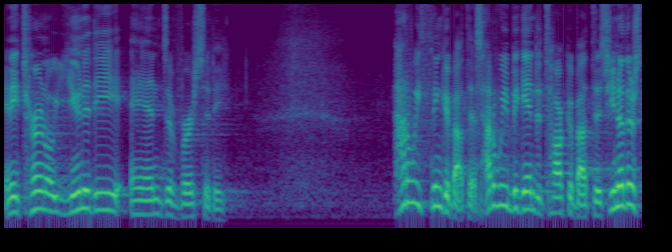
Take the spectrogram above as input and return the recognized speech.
in eternal unity and diversity. How do we think about this? How do we begin to talk about this? You know, there's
